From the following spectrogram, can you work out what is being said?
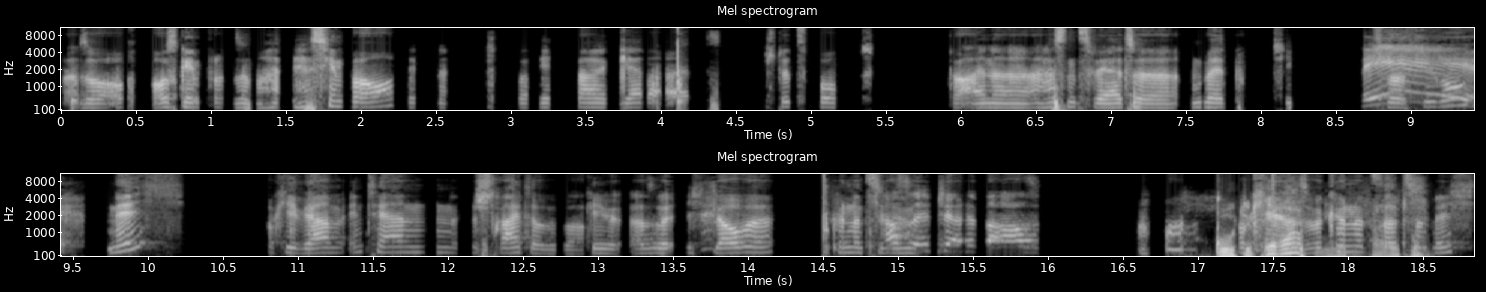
also auch ausgehend von unserem Häschenbau, den wir auf jeden Fall gerne als Stützpunkt für eine hassenswerte Umweltpolitik Nee! zur Verfügung. Nicht? Okay, wir haben internen Streit darüber. Okay, also ich glaube, wir können uns Ich hasse interne Basis. Gute Okay, also wir können uns jedenfalls. dazu nicht,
